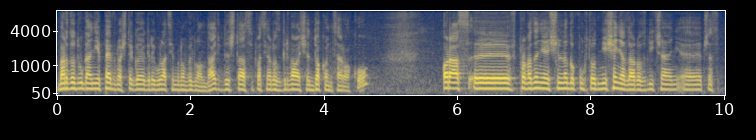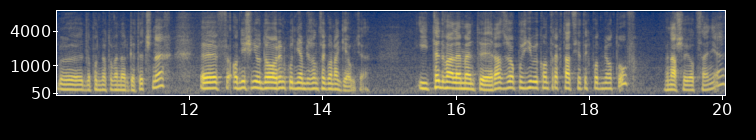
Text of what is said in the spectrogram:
Bardzo długa niepewność tego, jak regulacje będą wyglądać, gdyż ta sytuacja rozgrywała się do końca roku. Oraz y, wprowadzenie silnego punktu odniesienia dla rozliczeń y, przez, y, dla podmiotów energetycznych w odniesieniu do rynku dnia bieżącego na giełdzie. I te dwa elementy raz, że opóźniły kontraktację tych podmiotów w naszej ocenie,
